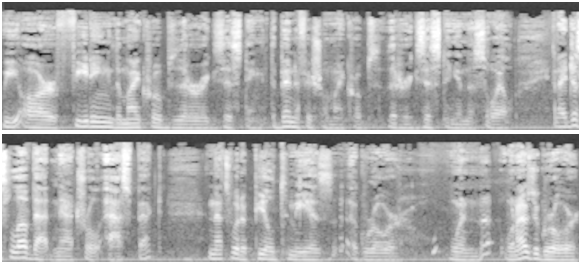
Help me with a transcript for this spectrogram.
we are feeding the microbes that are existing, the beneficial microbes that are existing in the soil. And I just love that natural aspect. And that's what appealed to me as a grower when, when I was a grower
